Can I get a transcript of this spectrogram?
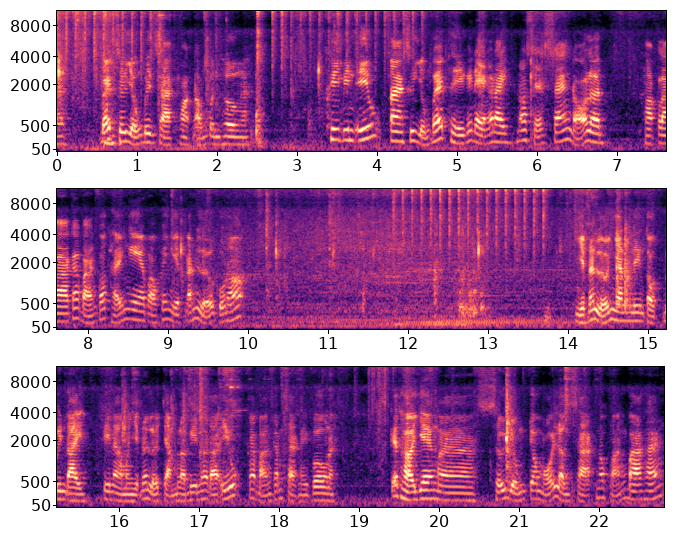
Đây, bếp sử dụng pin sạc hoạt động bình thường nè khi pin yếu, ta sử dụng bếp thì cái đèn ở đây nó sẽ sáng đỏ lên. Hoặc là các bạn có thể nghe vào cái nhịp đánh lửa của nó. Nhịp đánh lửa nhanh liên tục, pin đầy. Khi nào mà nhịp đánh lửa chậm là pin nó đã yếu. Các bạn cắm sạc này vô nè. Cái thời gian mà sử dụng cho mỗi lần sạc nó khoảng 3 tháng,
